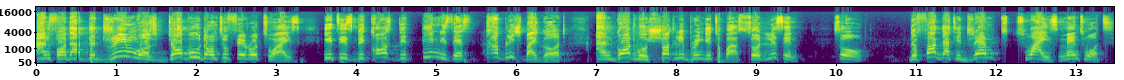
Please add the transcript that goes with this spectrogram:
And for that the dream was doubled unto Pharaoh twice, it is because the thing is established by God and God will shortly bring it to pass. So listen. So the fact that he dreamt twice meant what?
